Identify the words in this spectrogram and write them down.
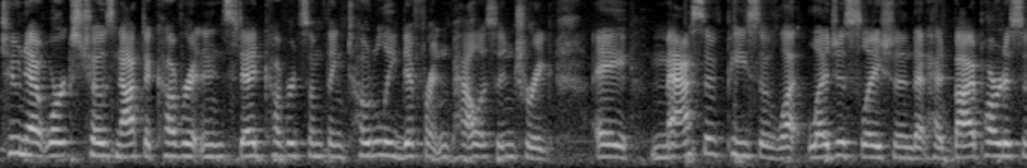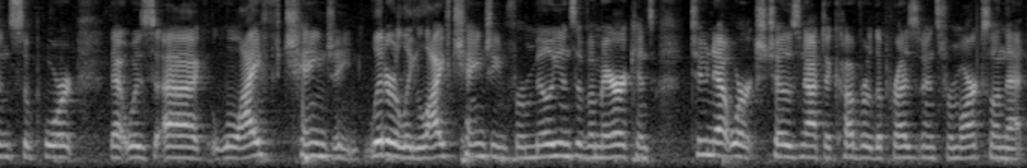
two networks chose not to cover it and instead covered something totally different in Palace Intrigue, a massive piece of le legislation that had bipartisan support that was uh, life changing, literally life changing for millions of Americans. Two networks chose not to cover the president's remarks on that.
